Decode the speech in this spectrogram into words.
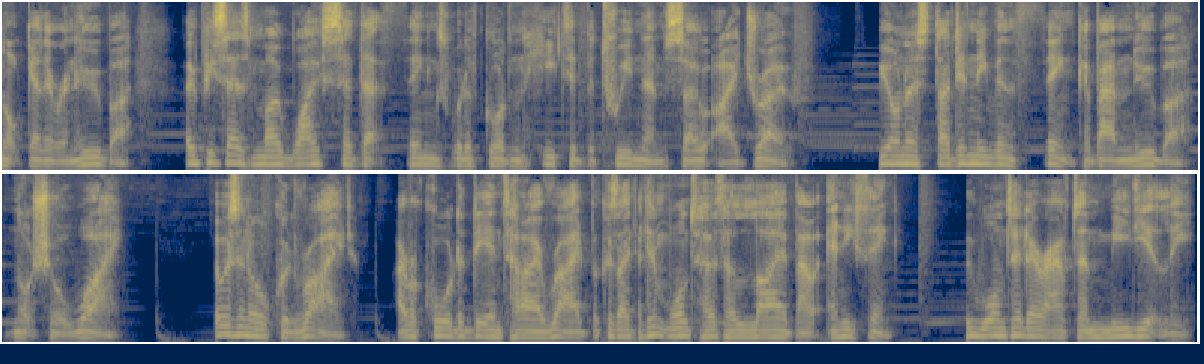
not get her an Uber. OP says, My wife said that things would have gotten heated between them, so I drove. To be honest, I didn't even think about an Uber, not sure why. It was an awkward ride. I recorded the entire ride because I didn't want her to lie about anything. We wanted her out immediately,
